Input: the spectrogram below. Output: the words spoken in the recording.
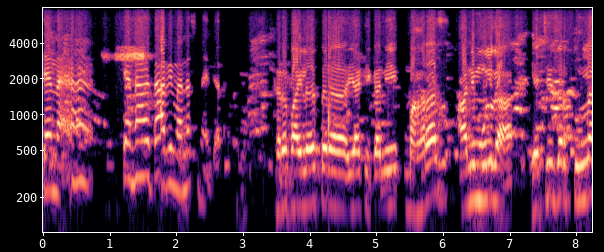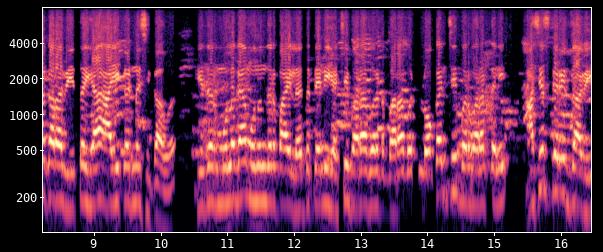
त्यांना त्यांना आता अभिमानच नाही त्याला खरं पाहिलं तर या ठिकाणी महाराज आणि मुलगा याची जर तुलना करावी तर ह्या आईकडनं शिकावं. की जर मुलगा म्हणून जर पाहिलं तर त्यांनी ह्याची बराबर बराबर लोकांची भरभराट त्यांनी अशीच करीत जावी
